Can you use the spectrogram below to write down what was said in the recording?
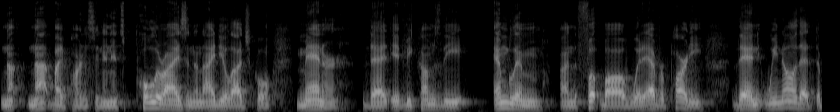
not, not bipartisan and it's polarized in an ideological manner that it becomes the emblem on the football of whatever party, then we know that the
